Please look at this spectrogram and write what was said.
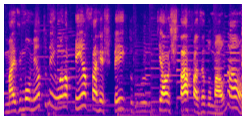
mas em momento nenhum ela pensa a respeito do que ela está fazendo mal. Não,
